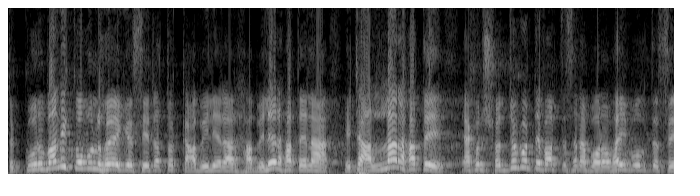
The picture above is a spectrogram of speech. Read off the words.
তো কোরবানি কবুল হয়ে গেছে, এটা তো কাবিলের আর হাবিলের হাতে না, এটা আল্লাহর হাতে। এখন সহ্য করতে পারতেছে না, বড় ভাই বলতেছে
